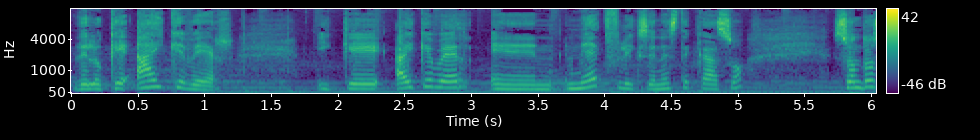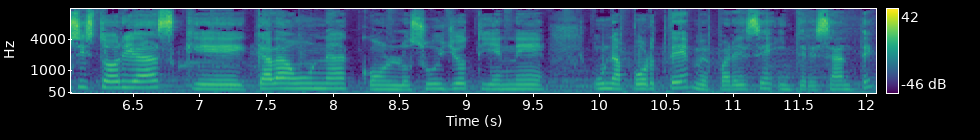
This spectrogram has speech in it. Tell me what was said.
de lo que hay que ver y que hay que ver en Netflix en este caso. Son dos historias que cada una con lo suyo tiene un aporte, me parece interesante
